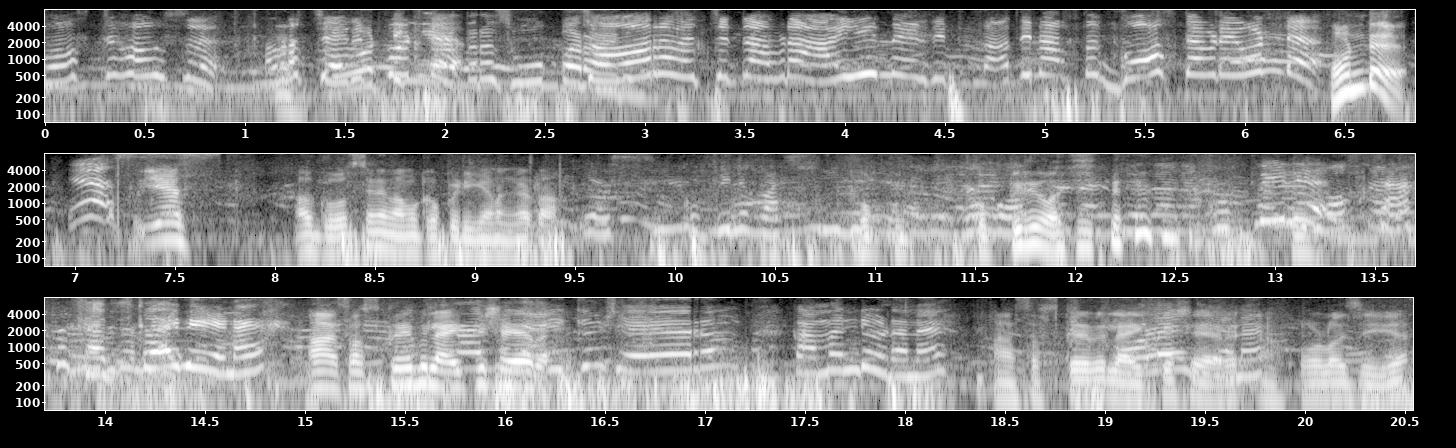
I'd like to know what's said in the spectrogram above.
ഗോസ്റ്റ് ഹൗസ് അവിടെ ചെരുപ്പുണ്ട്. അത്ര സൂപ്പർ ചോറ് വെച്ചിട്ട് അവിടെ ഐ എന്ന് എഴുതിയിട്ടുണ്ട്. അതിനർത്ഥം ഗോസ്റ്റ് അവിടെ ഉണ്ട്. ഉണ്ട്? യെസ് യെസ് ആ ഗോസ്റ്റിനെ നമുക്ക് പിടിക്കണം കേട്ടോ. കുപ്പിന് വശി. വശി. സബ്സ്ക്രൈബ് ചെയ്യണേ. ആ സബ്സ്ക്രൈബ് ലൈക്ക് ഷെയർ ഷെയറും കമന്റ് ഇടണേ. ആ സബ്സ്ക്രൈബ് ലൈക്ക് ഷെയർ ഫോളോ ചെയ്യുക.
